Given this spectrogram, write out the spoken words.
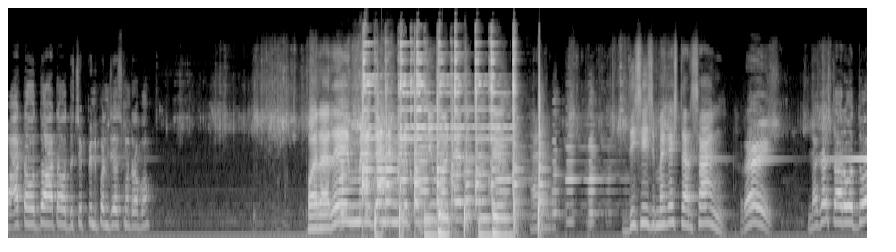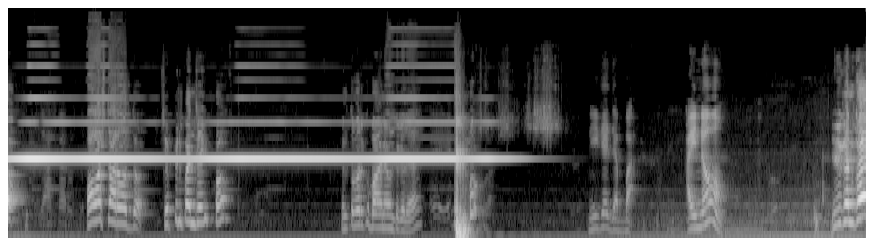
పాట వద్దు ఆట వద్దు చెప్పిన పని చేసుకుంటారా బా పొరరే మెగని వాటేసుకుంటే దిస్ ఈజ్ మెగాస్టార్ సాంగ్ రేయ్ మెగాస్టార్ వద్దు. పవర్ స్టార్ వద్దు. చెప్పిన పని చేయి పో. ఇంతవరకు బాగానే ఉంటుంది కదా. నీదే దెబ్బ. I know you can go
